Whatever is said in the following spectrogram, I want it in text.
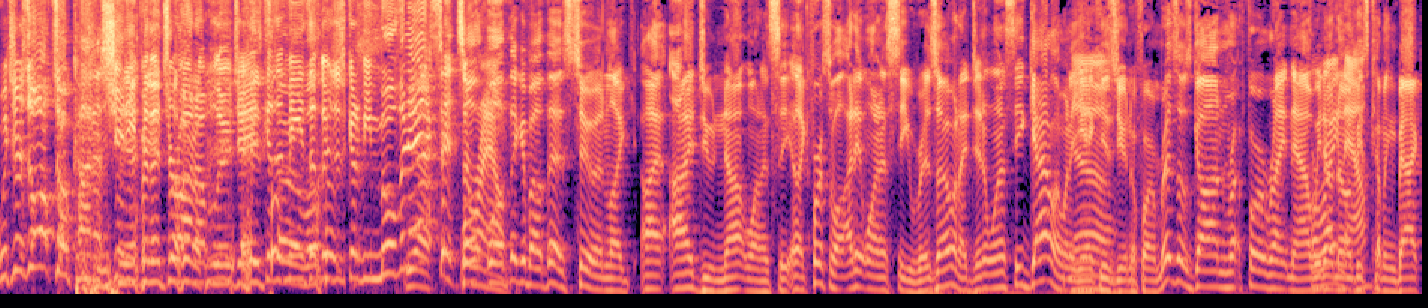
Which is also kind of shitty for the Toronto. Blue Jays because it means that they're just going to be moving assets well, around. Well, think about this too, and like I, I do not want to see. Like, first of all, I didn't want to see Rizzo, and I didn't want to see Gallo in a No. Yankees uniform. Rizzo's gone r- for right now. For we don't know if he's coming back,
